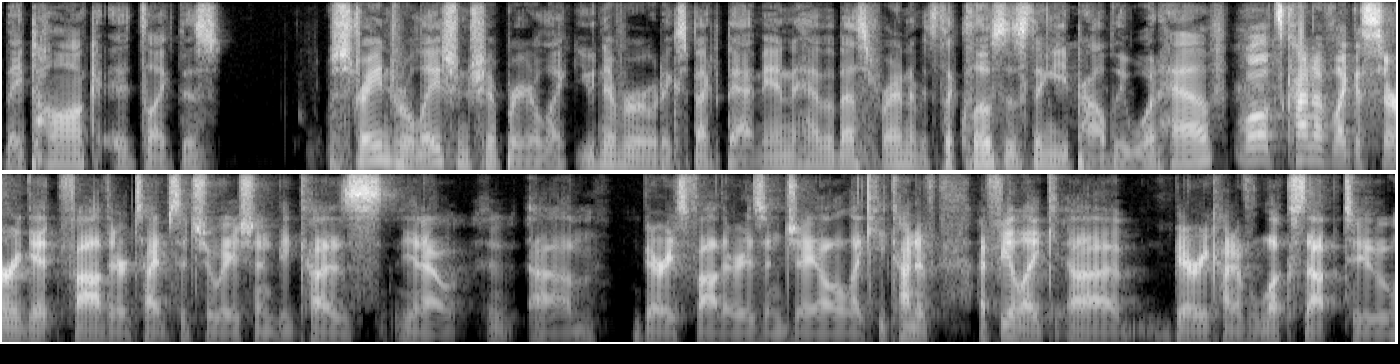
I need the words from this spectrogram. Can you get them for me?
they talk it's like this strange relationship where you're like you never would expect Batman to have a best friend. It's the closest thing he probably would have. Well, it's kind of like a surrogate father type situation because you know um, Barry's father is in jail. Like he kind of, I feel like uh, Barry kind of looks up to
